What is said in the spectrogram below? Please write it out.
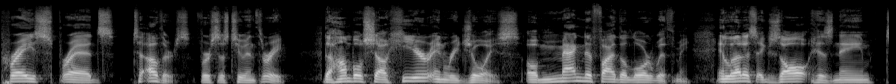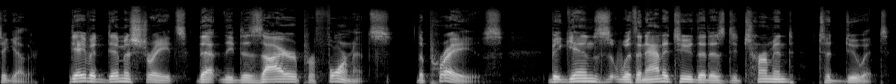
praise spreads to others, verses two and three. The humble shall hear and rejoice. Oh, magnify the Lord with me, and let us exalt his name together. David demonstrates that the desired performance, the praise, begins with an attitude that is determined to do it.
